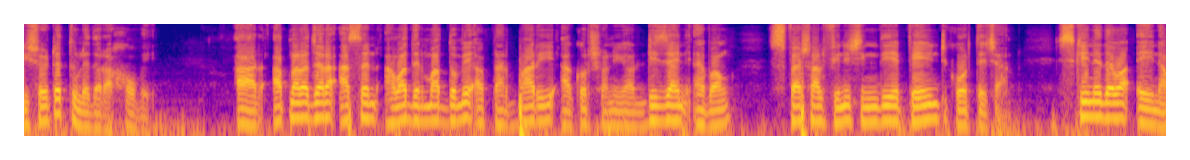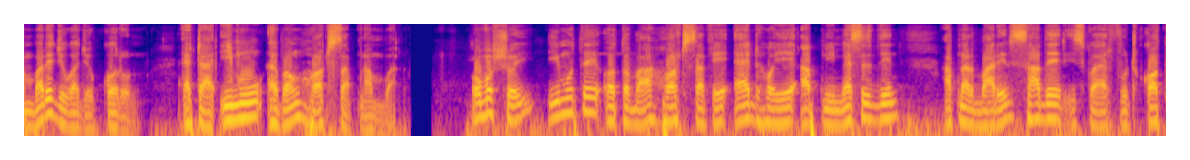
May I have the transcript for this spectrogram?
বিষয়টা তুলে ধরা হবে। আর আপনারা যারা আছেন আমাদের মাধ্যমে আপনার বাড়ি আকর্ষণীয় ডিজাইন এবং স্পেশাল ফিনিশিং দিয়ে পেইন্ট করতে চান, স্ক্রিনে দেওয়া এই নাম্বারে যোগাযোগ করুন। এটা ইমু এবং হোয়াটসঅ্যাপ নাম্বার। অবশ্যই ইমুতে অথবা হোয়াটসঅ্যাপে অ্যাড হয়ে আপনি মেসেজ দিন, আপনার বাড়ির ছাদের স্কোয়ার ফুট কত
